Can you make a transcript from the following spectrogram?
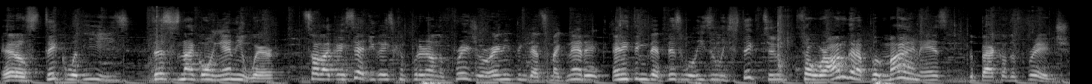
It'll stick with ease. This is not going anywhere. So like I said, you guys can put it on the fridge or anything that's magnetic, anything that this will easily stick to. So where I'm gonna put mine is the back of the fridge.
